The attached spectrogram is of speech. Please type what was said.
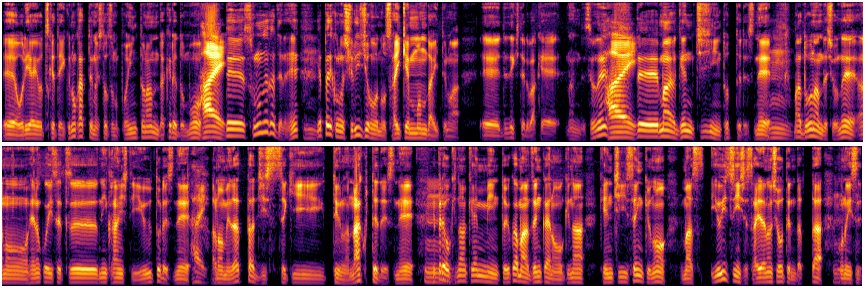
えー、折り合いをつけていくのかっていうのは一つのポイントなんだけれども、はい、でその中でね、やっぱりこの首里城の再建問題っていうのは、えー、出てきてるわけなんですよね。はい、で、まあ、現知事にとってですね、うん、まあ、どうなんでしょうね、あの、辺野古移設に関して言うとですね、はい、あの、目立った実績っていうのがなくてですね、うん、やっぱり沖縄県民というか、まあ、前回の沖縄県知事選挙の、まあ、唯一にして最大の焦点だった、この辺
